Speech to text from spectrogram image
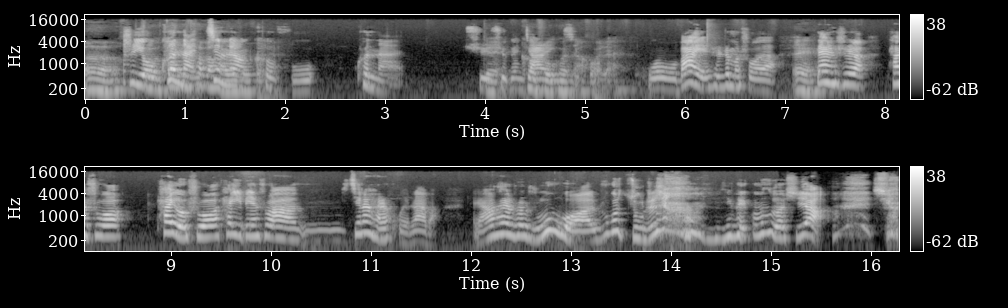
嗯 嗯，是有困难尽量克服困难，去去跟家人一起回来。我我爸也是这么说的，哎，但是他说他有说，他一边说啊，你尽量还是回来吧。然后他又说，如果如果组织上 因为工作需要需要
